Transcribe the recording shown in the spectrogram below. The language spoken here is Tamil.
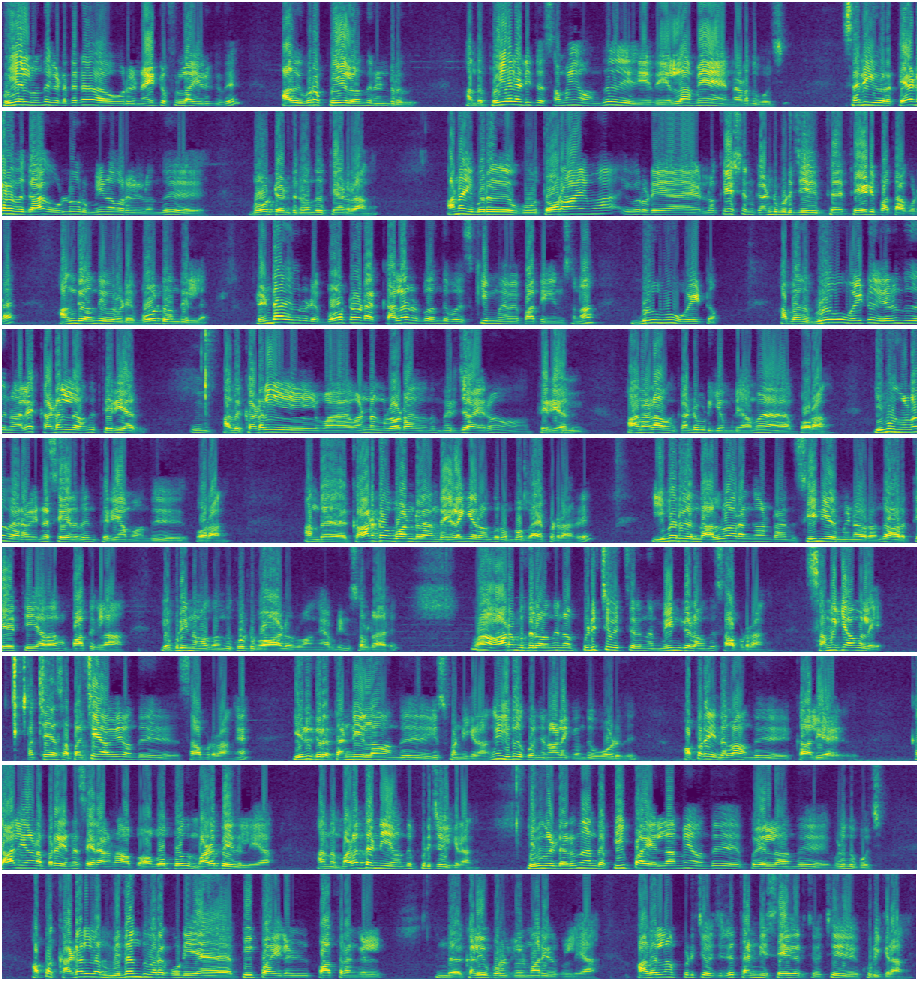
புயல் வந்து கிட்டத்தட்ட ஒரு நைட்டு ஃபுல்லாக இருக்குது. அதுக்கப்புறம் புயல் வந்து நின்றுது. அந்த புயல் அடித்த சமயம் வந்து இது எல்லாமே நடந்து போச்சு. சரி இவரை தேடுறதுக்காக உள்ளூர் மீனவர்கள் வந்து போட் எடுத்துகிட்டு வந்து தேடுறாங்க. ஆனால் இவர் தோராயமாக இவருடைய லொக்கேஷன் கண்டுபிடிச்சி தே தேடி பார்த்தா கூட அங்கே வந்து இவருடைய போட் வந்து இல்லை. ரெண்டாவது இவருடைய போட்டோட கலர் வந்து ஸ்கீம் பார்த்தீங்கன்னு சொன்னால் ப்ளூவும் ஒயிட்டும் அப்போ அந்த ப்ளூவும் ஒயிட்டும் இருந்ததுனாலே கடலில் வந்து தெரியாது. அது கடல் வ வண்ணங்களோட அது வந்து மெர்ஜ் ஆயிரும் தெரியாது. அதனால் அவங்க கண்டுபிடிக்க முடியாமல் போகிறாங்க இவங்களும் வேற என்ன செய்யறதுன்னு தெரியாமல் வந்து போகிறாங்க அந்த கார்டோபான்ற அந்த இளைஞர் வந்து ரொம்ப பயப்படுறாரு. இவர் அந்த அல்வாரங்கான்ற அந்த சீனியர் மீனவர் வந்து அவரை தேத்தி அதெல்லாம் பார்த்துக்கலாம். எப்படி நமக்கு வந்து கூட்டு போக ஆள் வருவாங்க அப்படின்னு சொல்கிறாரு ஆரம்பத்தில் வந்து நான் பிடிச்சு வச்சிருந்த மீன்களை வந்து சாப்பிட்றாங்க. சமைக்காமலே. பச்சையா சாப்பாடு பச்சையாகவே வந்து சாப்பிட்றாங்க. இருக்கிற தண்ணியெலாம் வந்து யூஸ் பண்ணிக்கிறாங்க. இது கொஞ்சம் நாளைக்கு வந்து ஓடுது. அப்புறம் இதெல்லாம் வந்து காலியாகிடுது காலியான பிறகு என்ன செய்கிறாங்கன்னா அப்போ அவ்வப்போது மழை பெய்யுது இல்லையா? அந்த மழை தண்ணியை வந்து பிடிச்சி வைக்கிறாங்க. இவங்கள்ட்ட இருந்து அந்த பீப்பா எல்லாமே வந்து புயலில் வந்து விழுந்து போச்சு. அப்போ கடலில் மிதந்து வரக்கூடிய பீப்பாய்கள் பாத்திரங்கள் இந்த கழிவுப் பொருட்கள் மாதிரி இருக்கும் இல்லையா? அதெல்லாம் பிடிச்சி வச்சுட்டு தண்ணி சேகரித்து வச்சு குடிக்கிறாங்க.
